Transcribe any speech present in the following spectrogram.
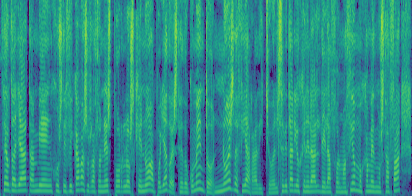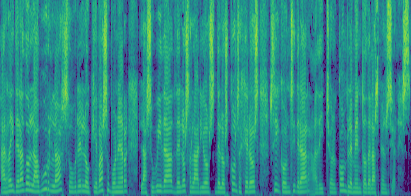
Ceuta ya también justificaba sus razones por los que no ha apoyado este documento. No es de fiar, ha dicho. El secretario general de la formación, Mohamed Mustafa, ha reiterado la burla sobre lo que va a suponer la subida de los salarios de los consejeros sin considerar, ha dicho, el complemento de las pensiones.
